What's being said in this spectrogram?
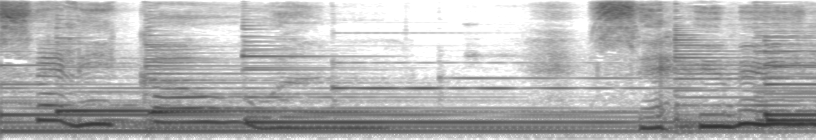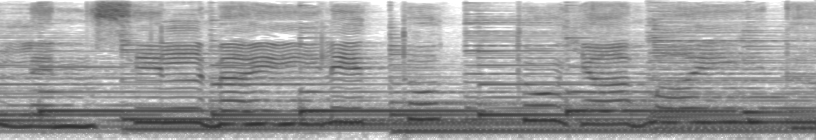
katseli kauan. Se hymyillen silmäili tuttuja maita.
